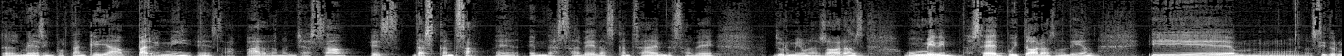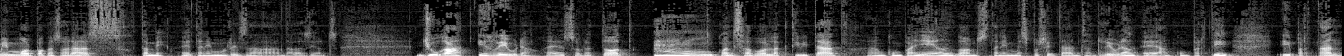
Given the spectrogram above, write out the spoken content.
el més important que hi ha per mi és, a part de menjar sa, és descansar. Eh? Hem de saber descansar, hem de saber dormir unes hores, un mínim de 7-8 hores al dia, i eh, si dormim molt poques hores també eh, tenim un risc de, de lesions. Jugar i riure, eh? sobretot qualsevol activitat en companyia, doncs tenim més possibilitats en riure, eh, en compartir, i per tant,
